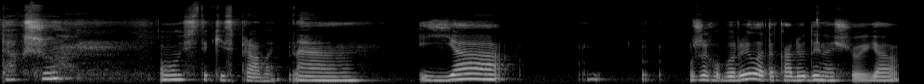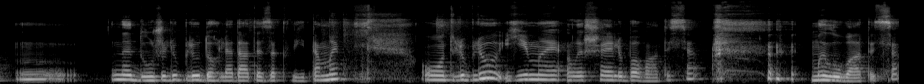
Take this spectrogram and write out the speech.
Так що ось такі справи. Е, я вже говорила, така людина, що я не дуже люблю доглядати за квітами. От, люблю їми лише любуватися, милуватися.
